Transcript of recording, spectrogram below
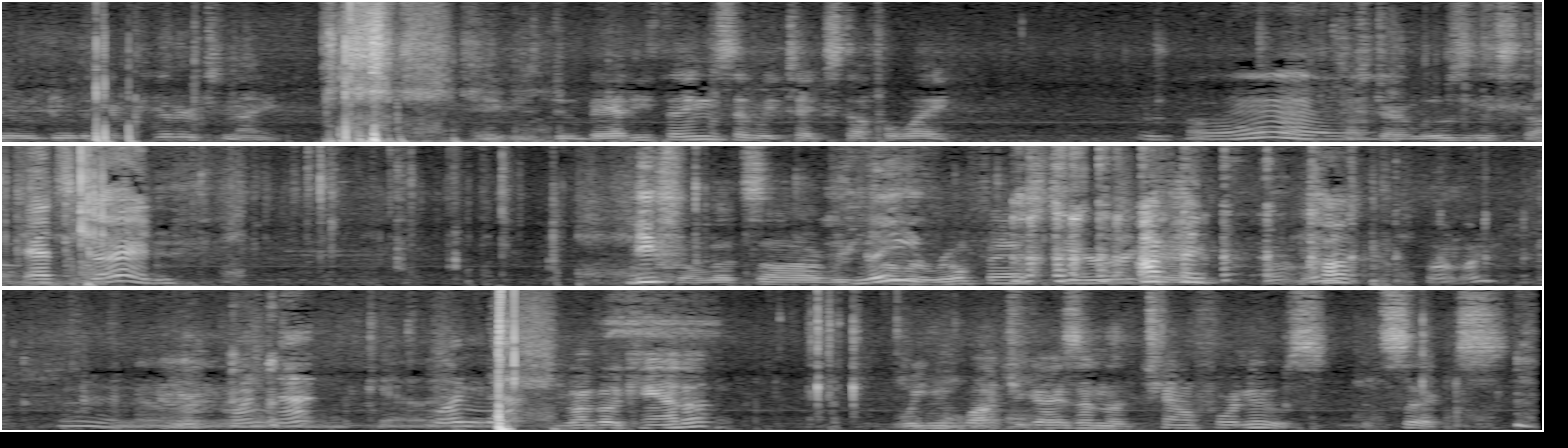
to do the computer tonight. And if you do baddie things, then we take stuff away. Oh, start losing stuff. that's good. So let's uh, recover real fast here. And- Want one? Want one? Mm-hmm. One nut. One nut. You want to go to Canada? We can watch you guys on the Channel 4 News at 6.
